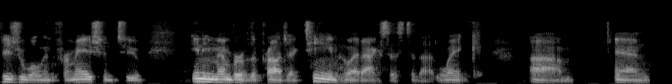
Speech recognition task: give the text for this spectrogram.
visual information to any member of the project team who had access to that link. Um, and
